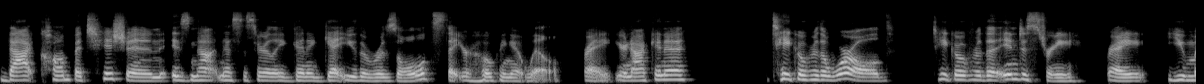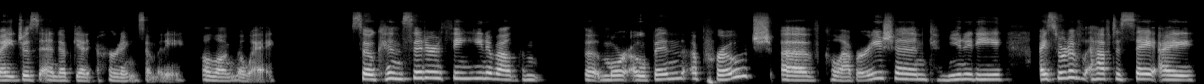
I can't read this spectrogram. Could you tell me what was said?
that competition is not necessarily going to get you the results that you're hoping it will, right? You're not going to take over the world, take over the industry, right? You might just end up getting hurting somebody along the way. So consider thinking about the the more open approach of collaboration, community. I sort of have to say I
